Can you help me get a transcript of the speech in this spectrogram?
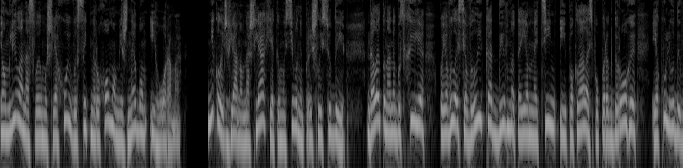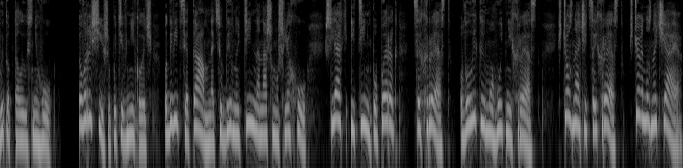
і омліла на своєму шляху і висить нерухомо між небом і горами. Ніколич глянув на шлях, яким усі вони прийшли сюди. Далеко на небосхилі появилася велика, дивно таємна тінь і поклалась поперек дороги, яку люди витоптали у снігу. Товариші, шепотів Ніколич, подивіться там, на цю дивну тінь на нашому шляху. Шлях і тінь поперек це хрест, великий могутній хрест. Що значить цей хрест? Що він означає?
